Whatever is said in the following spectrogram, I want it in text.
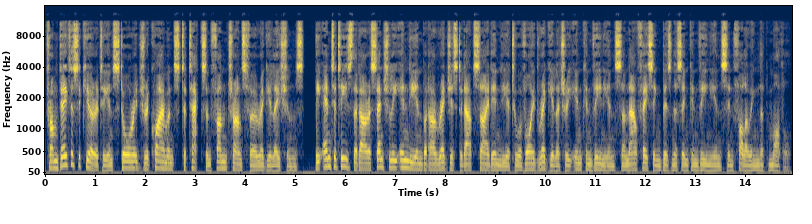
From data security and storage requirements to tax and fund transfer regulations, the entities that are essentially Indian but are registered outside India to avoid regulatory inconvenience are now facing business inconvenience in following that model.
